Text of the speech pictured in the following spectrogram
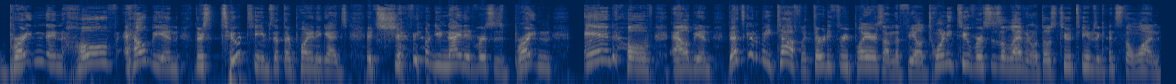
Brighton and Hove Albion. There's two teams that they're playing against. It's Sheffield United versus Brighton and Hove Albion. That's going to be tough with 33 players on the field, 22 versus 11 with those two teams against the one.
